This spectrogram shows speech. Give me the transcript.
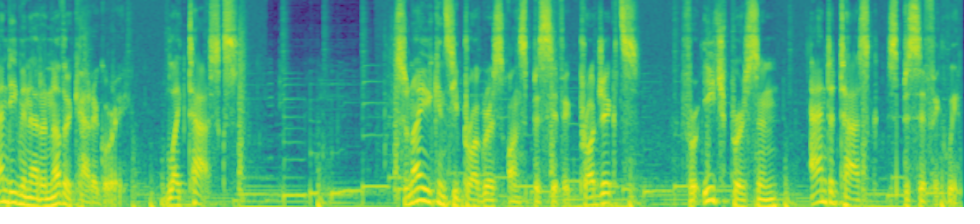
and even add another category, like tasks. So now you can see progress on specific projects, for each person, and a task specifically.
